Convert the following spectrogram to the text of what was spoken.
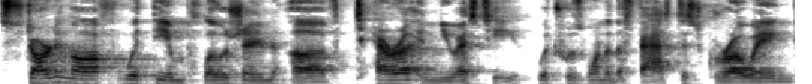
starting off with the implosion of Terra and UST, which was one of the fastest growing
